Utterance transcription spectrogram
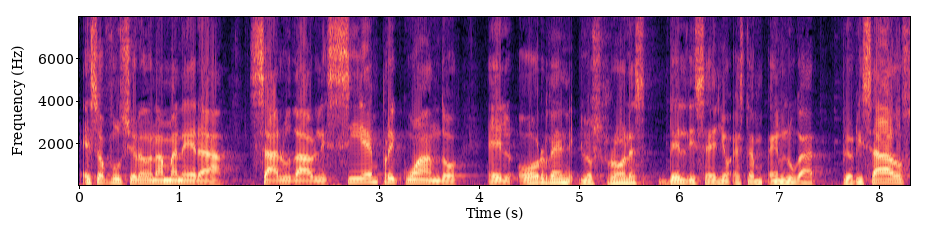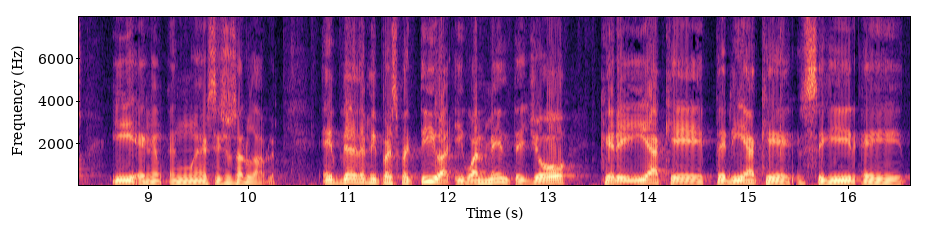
eso funciona de una manera saludable, siempre y cuando el orden, los roles del diseño estén en lugar, priorizados y en, un ejercicio saludable. Eh, Desde mi perspectiva, igualmente, yo creía que tenía que seguir eh,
